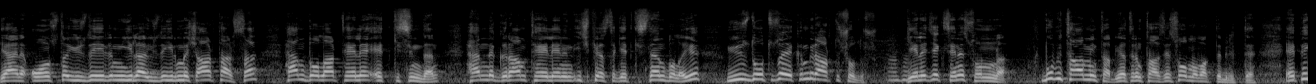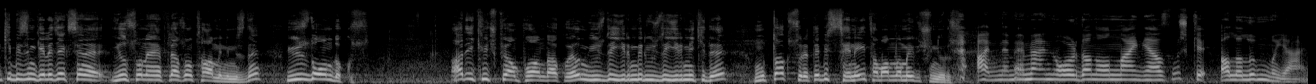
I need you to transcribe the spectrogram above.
Yani onsta %20 ila %25 artarsa hem dolar TL etkisinden hem de gram TL'nin iç piyasadaki etkisinden dolayı %30'a yakın bir artış olur. Gelecek sene sonuna. Bu bir tahmin tabii yatırım tavsiyesi olmamakla birlikte. E peki bizim gelecek sene yıl sonu enflasyon tahminimiz ne? %19. Hadi 2-3 puan, puan daha koyalım. %21, %22'de mutlak surette biz seneyi tamamlamayı düşünüyoruz. Annem hemen oradan online yazmış ki alalım mı yani?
